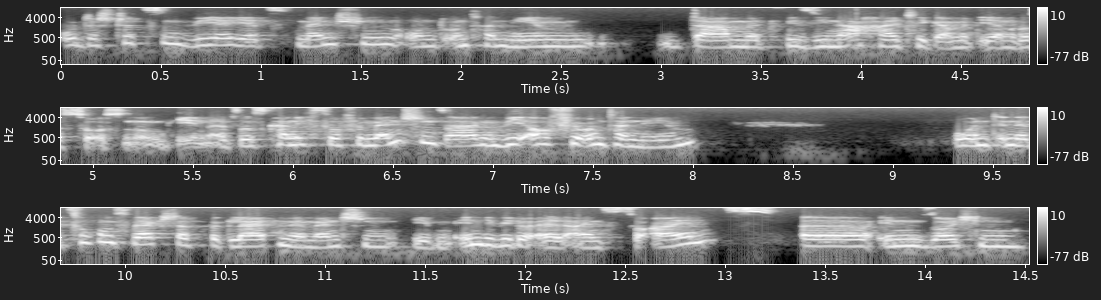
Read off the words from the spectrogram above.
unterstützen wir jetzt Menschen und Unternehmen damit, wie sie nachhaltiger mit ihren Ressourcen umgehen. Also das kann ich so für Menschen sagen, wie auch für Unternehmen. Und in der Zukunftswerkstatt begleiten wir Menschen eben individuell eins zu eins äh, in solchen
